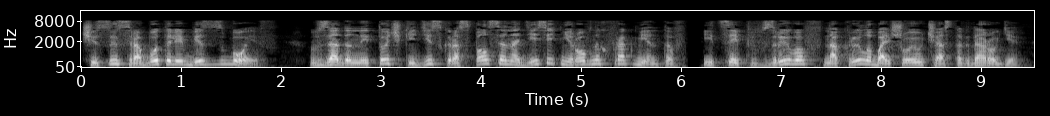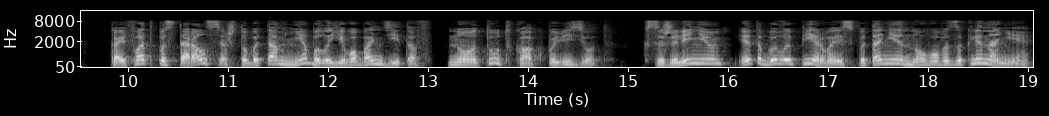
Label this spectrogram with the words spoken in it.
Часы сработали без сбоев. В заданной точке диск распался на 10 неровных фрагментов, и цепь взрывов накрыла большой участок дороги. Кайфат постарался, чтобы там не было его бандитов, но тут как повезет. К сожалению, это было первое испытание нового заклинания,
